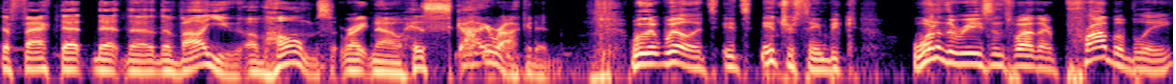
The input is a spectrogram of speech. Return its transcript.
The fact that, that the, the value of homes right now has skyrocketed. Well, it will. It's it's interesting because one of the reasons why they're probably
